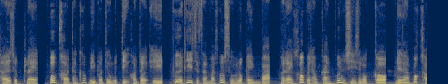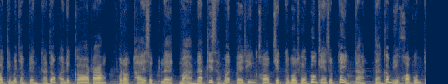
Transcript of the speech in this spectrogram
ท้ายสุดแล้วพวกเขาต่างก็มีประตูมิติของตัวเอง เพื่อที่จะสามารถเข้าสู่โลกใบบานอะ ไรเข้าไปทำการปล้นสิ่งสิบกรในนามพวกเขาจึงไม่จำเป็นแต่ต้องผ่านในกอรังเพราะท้ายสุดแหละมหาอำนาจที่สามารถไปถึงขอบเขตในบริเวณพุ่งแกงสุดได้นานต่างก็มีความภูมิใจ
